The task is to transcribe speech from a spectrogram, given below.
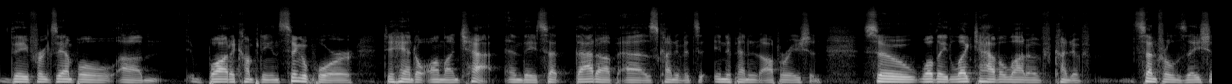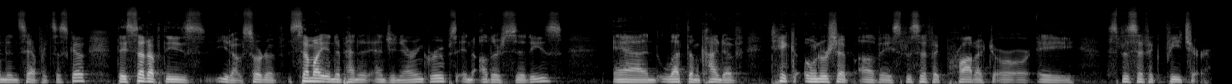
they, for example, um, bought a company in Singapore to handle online chat, and they set that up as kind of its independent operation. So while they like to have a lot of kind of centralization in San Francisco, they set up these, you know, sort of semi-independent engineering groups in other cities and let them kind of take ownership of a specific product or, or a specific feature.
